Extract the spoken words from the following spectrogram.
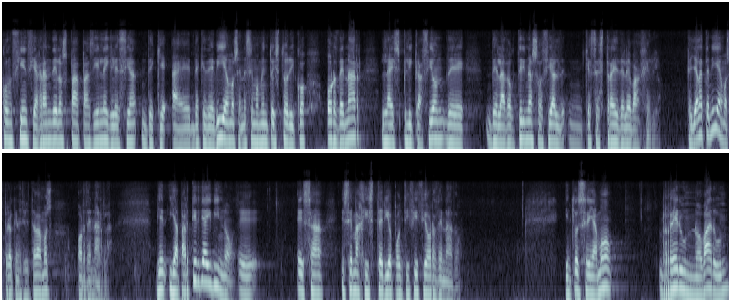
conciencia grande de los papas y en la Iglesia de que, eh, de que debíamos en ese momento histórico ordenar la explicación de, de la doctrina social que se extrae del Evangelio que ya la teníamos, pero que necesitábamos ordenarla. Bien, y a partir de ahí vino eh, esa, ese magisterio pontificio ordenado. Y entonces se llamó Rerum Novarum,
